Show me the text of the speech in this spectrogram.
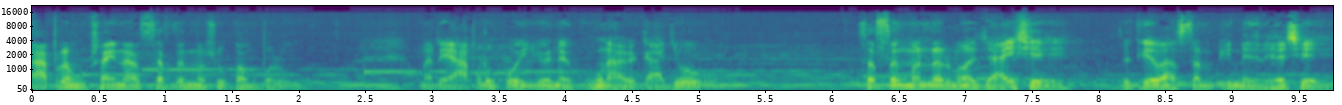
આ પ્રમુખ સાંઈના સત્સંગમાં શું કામ પડવું? માટે આપણું કોઈ જોઈને ગુણ આવે કે આ જો સત્સંગ મંડળમાં જાય છે, તો કેવા સંપીને રહે છે,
